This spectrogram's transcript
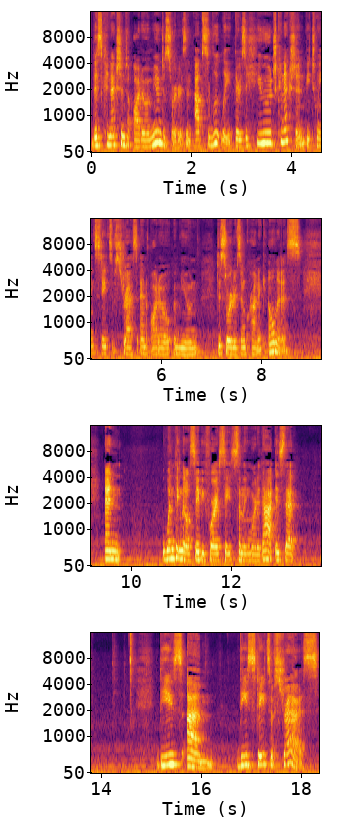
this connection to autoimmune disorders, and absolutely, there's a huge connection between states of stress and autoimmune disorders and chronic illness. And one thing that I'll say before I say something more to that is that these um, these states of stress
